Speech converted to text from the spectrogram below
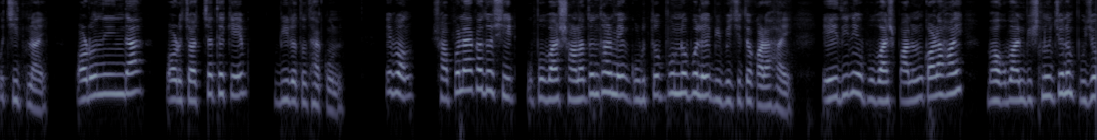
উচিত নয়। পরনিন্দা, পরচর্চা থেকে বিরত থাকুন। এবং সফল একাদশীর উপবাস সনাতন ধর্মে গুরুত্বপূর্ণ বলে বিবেচিত করা হয়। এই দিনে উপবাস পালন করা হয়, ভগবান বিষ্ণুর জন্য পুজো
